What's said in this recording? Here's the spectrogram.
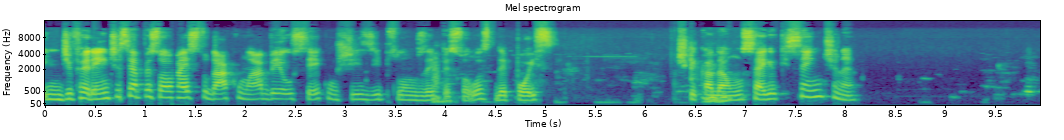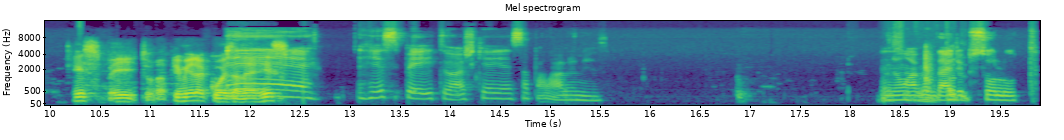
indiferente se a pessoa vai estudar com A, B ou C, com X, Y, Z pessoas depois. Acho que cada uhum. um segue o que sente, né? Respeito, a primeira coisa, né? é, né? Res... Respeito, acho que é essa palavra mesmo. Não há verdade todos, absoluta.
